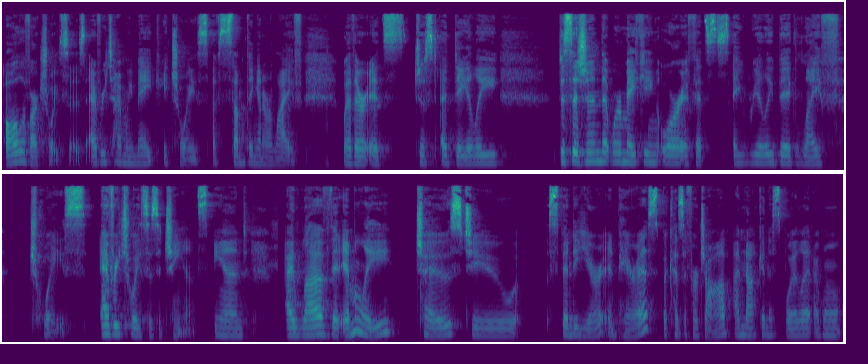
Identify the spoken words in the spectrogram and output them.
all of our choices, every time we make a choice of something in our life, whether it's just a daily decision that we're making or if it's a really big life choice, every choice is a chance. And I love that Emily chose to spend a year in Paris because of her job. I'm not going to spoil it. I won't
